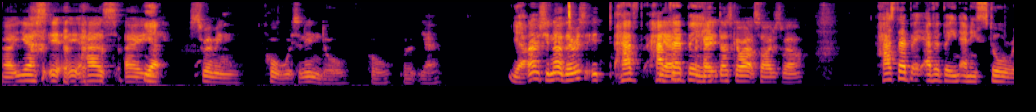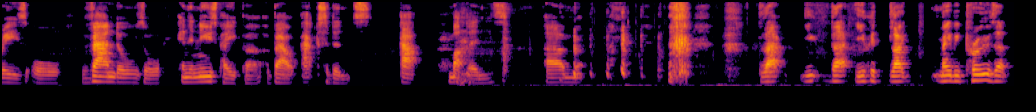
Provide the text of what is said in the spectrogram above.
Uh, yes, it, it has a Yeah. swimming pool. It's an indoor pool, but yeah. Yeah. Actually, no, there is. It Have have yeah, there been Okay, it does go outside as well. has there be, ever been any stories or vandals or in the newspaper about accidents at Mutlins? Um, that you that you could like maybe prove that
